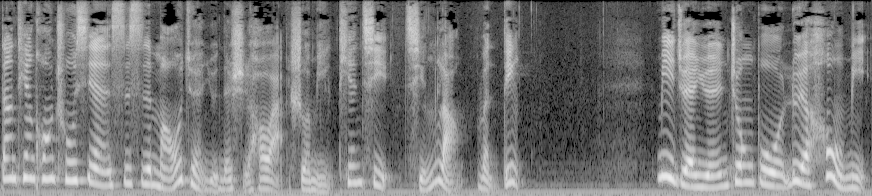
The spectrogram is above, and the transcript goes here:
当天空出现丝丝毛卷云的时候啊，说明天气晴朗稳定。密卷云中部略厚密，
